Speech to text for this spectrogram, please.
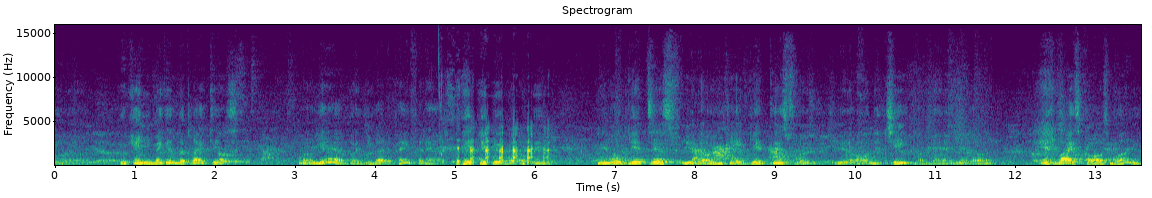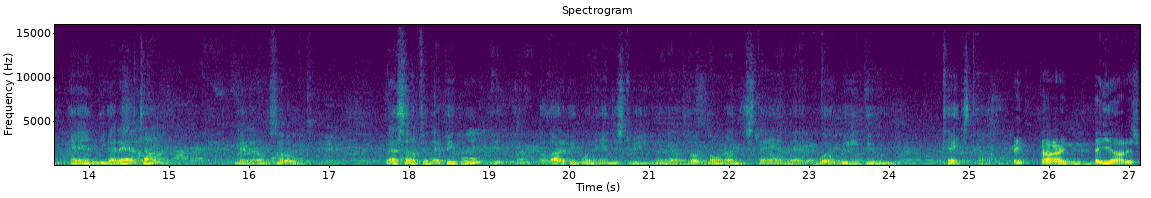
You know, well, can you make it look like this? Well, yeah, but you got to pay for that. you don't get this. You know, you can't get this for you know on the cheap, my man. You know, these lights cost money, and you got to have time. You know, so that's something that people, a lot of people in the industry, you know, don't, don't understand that what we do takes time. Hey, all right. Hey, y'all, just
